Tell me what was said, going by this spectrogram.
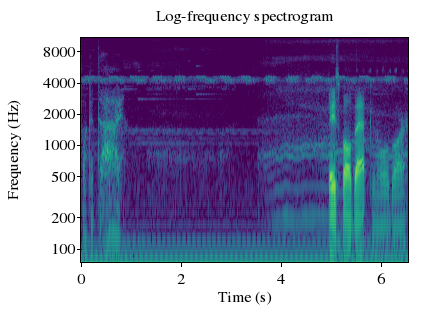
Fucking die. Baseball bat can hold a bar.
